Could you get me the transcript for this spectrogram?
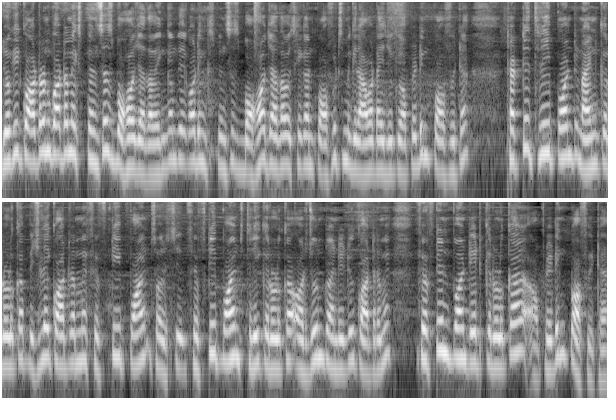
जो कि क्वार्टर ऑन क्वार्टर में एक्सपेंसेस बहुत ज़्यादा हुआ इनकम के अकॉर्डिंग एक्सपेंसेस बहुत ज़्यादा हुआ इसके कारण प्रॉफिट्स में गिरावट आई, जो कि ऑपरेटिंग प्रॉफिट है। Thirty three point nine crore का पिछले क्वार्टर में fifty point sorry fifty point three crore का और जून ट्वेंटी टू क्वार्टर में फिफ्टीन पॉइंट एट करोड़ का ऑपरेटिंग प्रॉफिट है।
